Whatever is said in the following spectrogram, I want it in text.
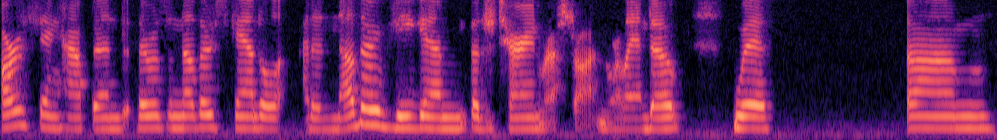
our thing happened, there was another scandal at another vegan vegetarian restaurant in Orlando with um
